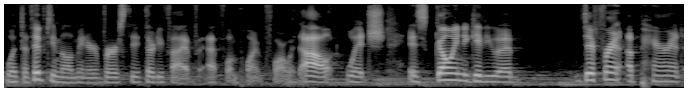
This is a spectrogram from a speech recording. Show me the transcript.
with the 50 millimeter versus the 35 f1.4 without, which is going to give you a different apparent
